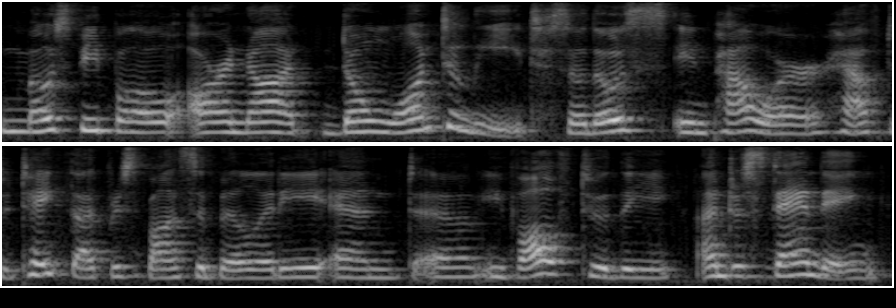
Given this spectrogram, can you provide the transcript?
most people are not don't want to lead. So those in power have to take that responsibility and uh, evolve to the understanding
